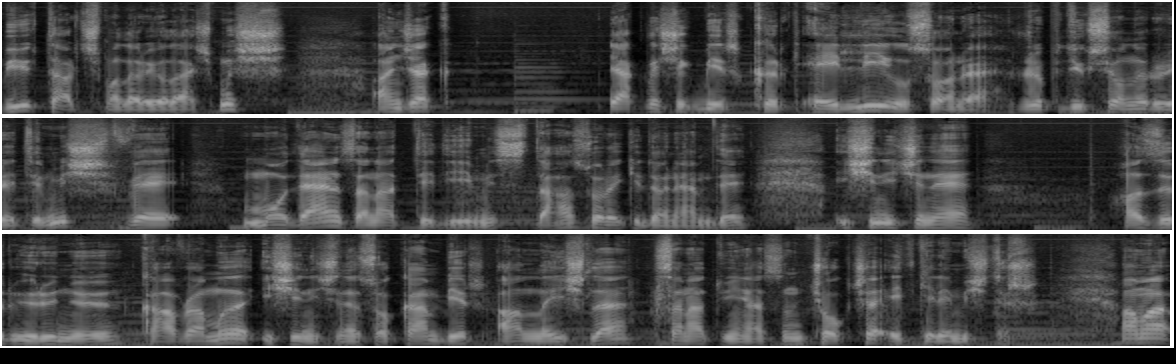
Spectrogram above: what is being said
Büyük tartışmalara yol açmış. Ancak yaklaşık bir 40-50 yıl sonra reprodüksiyonlar üretilmiş ve modern sanat dediğimiz daha sonraki dönemde işin içine hazır ürünü, kavramı işin içine sokan bir anlayışla sanat dünyasını çokça etkilemiştir. Ama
